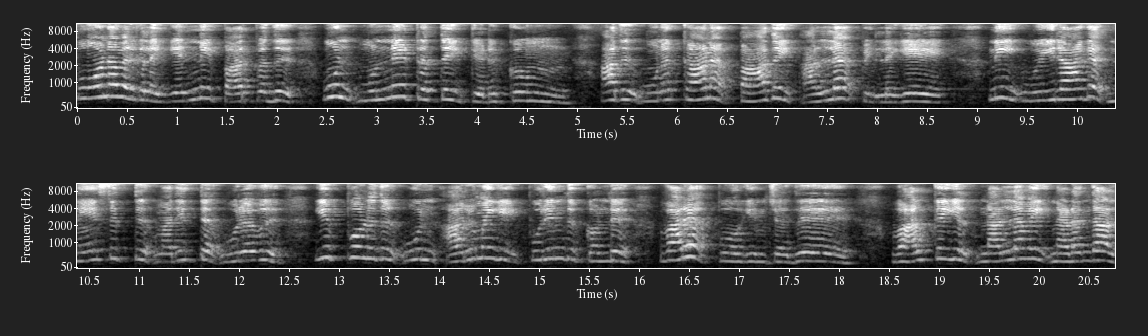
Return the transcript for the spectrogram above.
போனவர்களை எண்ணி பார்ப்பது உன் முன்னேற்றத்தை கெடுக்கும். அது உனக்கான பாதை அல்ல பிள்ளையே. நீ உயிராக நேசித்து மதித்த உறவு இப்பொழுது உன் அருமையை புரிந்து கொண்டு வர போகின்றது வாழ்க்கையில் நல்லவை நடந்தால்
